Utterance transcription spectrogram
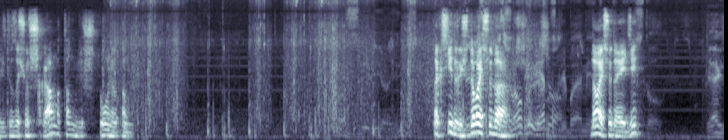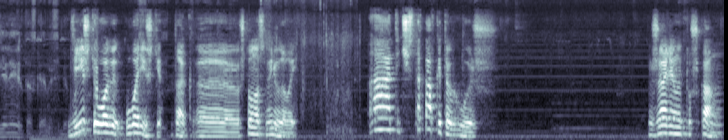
Или это за счет шрама там, или что у него там. Так, Сидорович, давай сюда. Давай сюда иди. Делишки у воришки. Так, э, что у нас в меню давай? А, ты чистокавкой торгуешь. Жареный тушкан.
